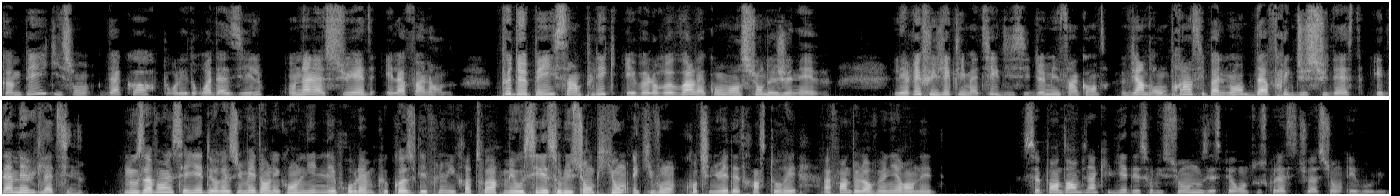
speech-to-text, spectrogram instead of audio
Comme pays qui sont d'accord pour les droits d'asile, on a la Suède et la Finlande. Peu de pays s'impliquent et veulent revoir la Convention de Genève. Les réfugiés climatiques d'ici 2050 viendront principalement d'Afrique du Sud-Est et d'Amérique latine. Nous avons essayé de résumer dans les grandes lignes les problèmes que causent les flux migratoires, mais aussi les solutions qui ont et qui vont continuer d'être instaurées afin de leur venir en aide. Cependant, bien qu'il y ait des solutions, nous espérons tous que la situation évolue.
